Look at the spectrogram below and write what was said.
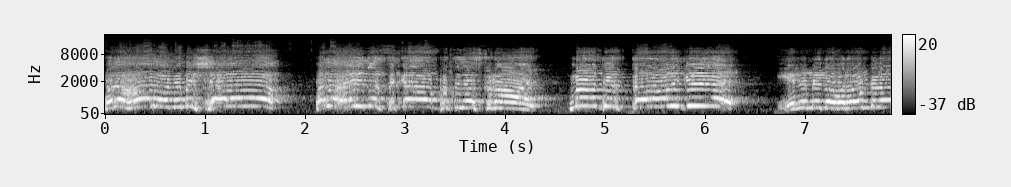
పదహారు నిమిషాలు పదహైదు సెకండ్ పూర్తి చేసుకున్నాయి మొదటి స్థానానికి ఎనిమిదవ రౌండ్లో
